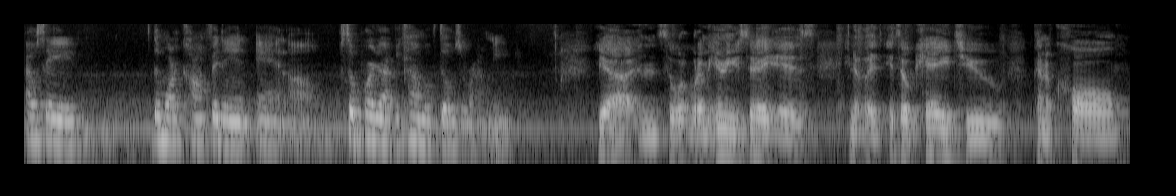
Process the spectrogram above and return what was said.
I would say the more confident and um, supportive I become of those around me. Yeah, and so what, what I'm hearing you say is, you know, it, it's okay to kind of call,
